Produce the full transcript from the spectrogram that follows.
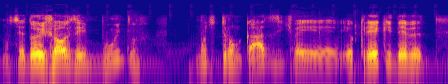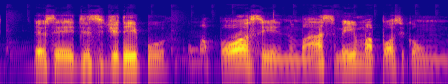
Vão ser dois jogos aí muito, muito truncados. A gente vai. Eu creio que deve, deve ser decidido aí por uma posse no máximo, aí uma posse com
